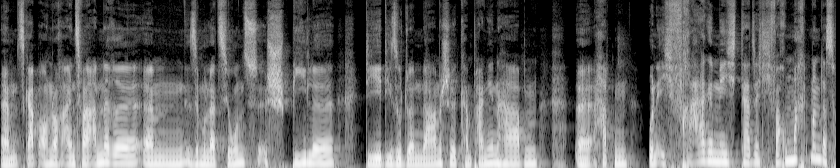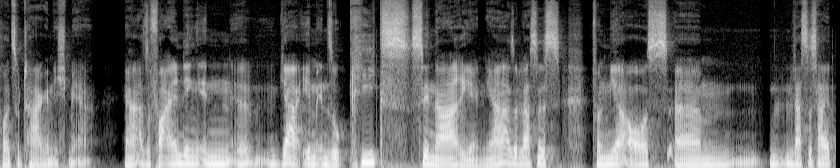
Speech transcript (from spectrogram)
Ähm, es gab auch noch ein, zwei andere ähm, Simulationsspiele, die, die so dynamische Kampagnen haben, äh, hatten. Und ich frage mich tatsächlich, warum macht man das heutzutage nicht mehr? Ja, also vor allen Dingen in, äh, ja, eben in so Kriegsszenarien, ja. Also lass es von mir aus, ähm, lass es halt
